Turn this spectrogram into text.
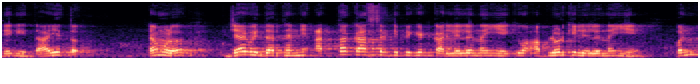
ते घेता येतं. त्यामुळं ज्या विद्यार्थ्यांनी आत्ता कास्ट सर्टिफिकेट काढलेलं नाही आहे किंवा अपलोड केलेलं नाही आहे पण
